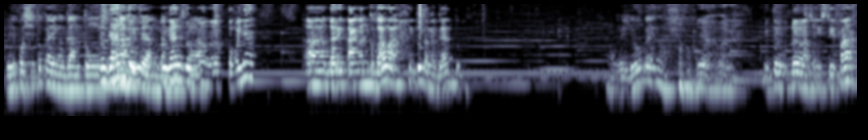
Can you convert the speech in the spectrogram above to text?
Jadi posisi itu kayak ngegantung ngegantung gitu ya ngegantung setengah. eh, pokoknya eh, dari tangan ke bawah itu udah ngegantung. Ngeri juga itu. Ya wala. itu udah langsung istighfar.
